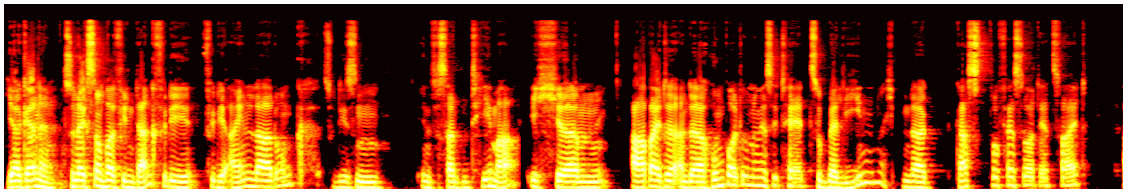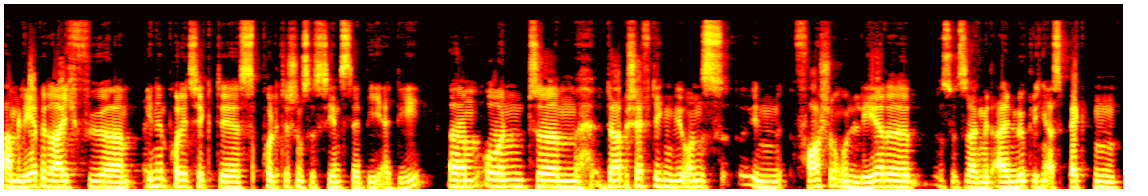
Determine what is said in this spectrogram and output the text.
Ja, gerne. Zunächst nochmal vielen Dank für die, für die Einladung zu diesem interessanten Thema. Ich ähm, arbeite an der Humboldt-Universität zu Berlin. Ich bin da Gastprofessor derzeit am Lehrbereich für Innenpolitik des politischen Systems der BRD. Ähm, und ähm, da beschäftigen wir uns in Forschung und Lehre sozusagen mit allen möglichen Aspekten,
